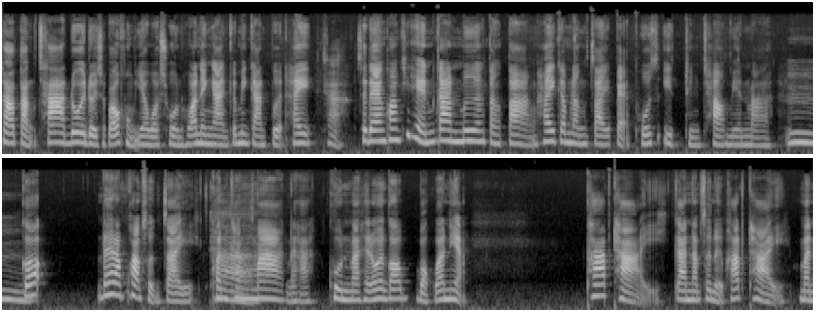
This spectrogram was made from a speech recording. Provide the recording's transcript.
ชาวต่างชาติด้วยโดยเฉพาะของเยาวชน เพราะว่าในงานก็มีการเปิดให้ค่ะแสดงความคิดเห็นการเมืองต่างๆ ให้กำลังใจแปะโพสต์อิทถึงชาวเมียนมาอืมก็ได้รับความสนใจค่อนข้างมากนะคะ คุณมาเทโนก็บอกว่าเนี่ย ภาพถ่ายการนำเสนอภาพถ่ายมัน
